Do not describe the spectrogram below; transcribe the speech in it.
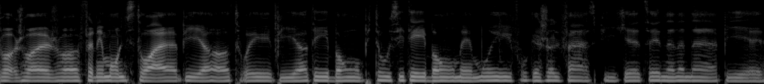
Je vais, je, vais, je vais finir mon histoire, puis ah, toi, puis ah, t'es bon, puis toi aussi t'es bon, mais moi, il faut que je le fasse, puis que, tu sais, nanana, puis. euh,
